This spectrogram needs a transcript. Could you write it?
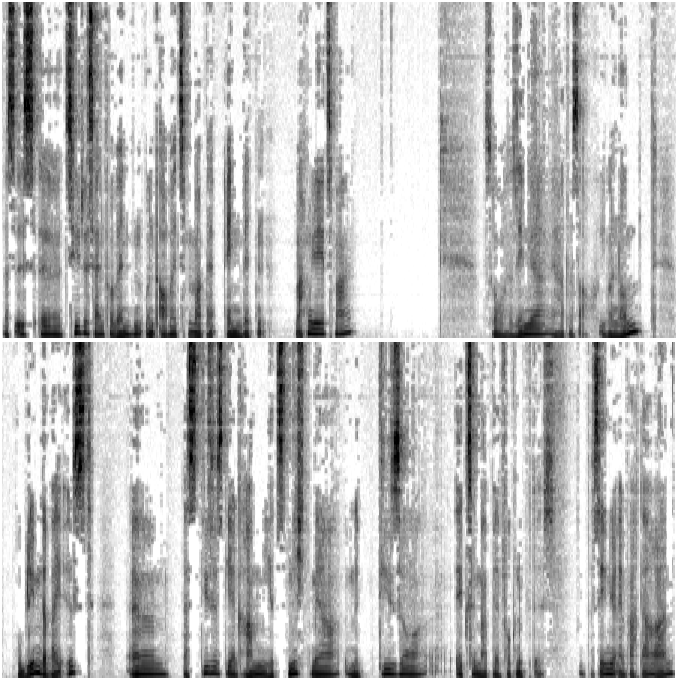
das ist äh, Zieldesign verwenden und Arbeitsmappe einbetten. Machen wir jetzt mal. So, da sehen wir, er hat das auch übernommen. Problem dabei ist, ähm, dass dieses Diagramm jetzt nicht mehr mit dieser Excel-Mappe verknüpft ist. Das sehen wir einfach daran,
